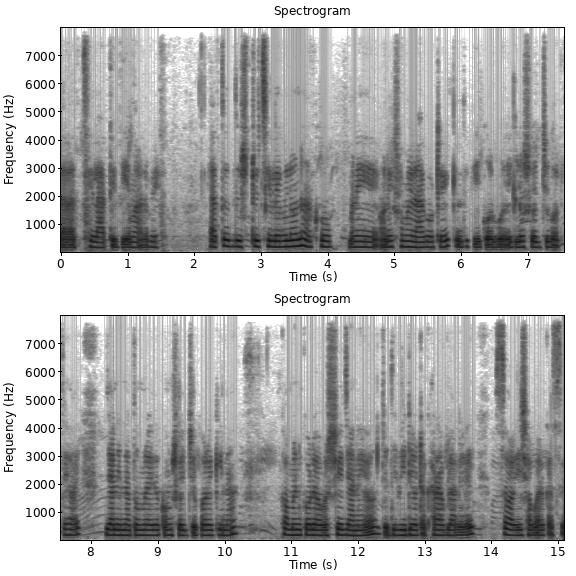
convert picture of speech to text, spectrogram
তাড়াচ্ছে, লাঠি দিয়ে মারবে। এত দুষ্টু ছেলেগুলো না খুব মানে অনেক সময় রাগ ওঠে, কিন্তু কি করব? এগুলো সহ্য করতে হয়। জানি না তোমরা এরকম সহ্য করো কি না কমেন্ট করে অবশ্যই জানিও। যদি ভিডিওটা খারাপ লাগলে সরি সবার কাছে।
